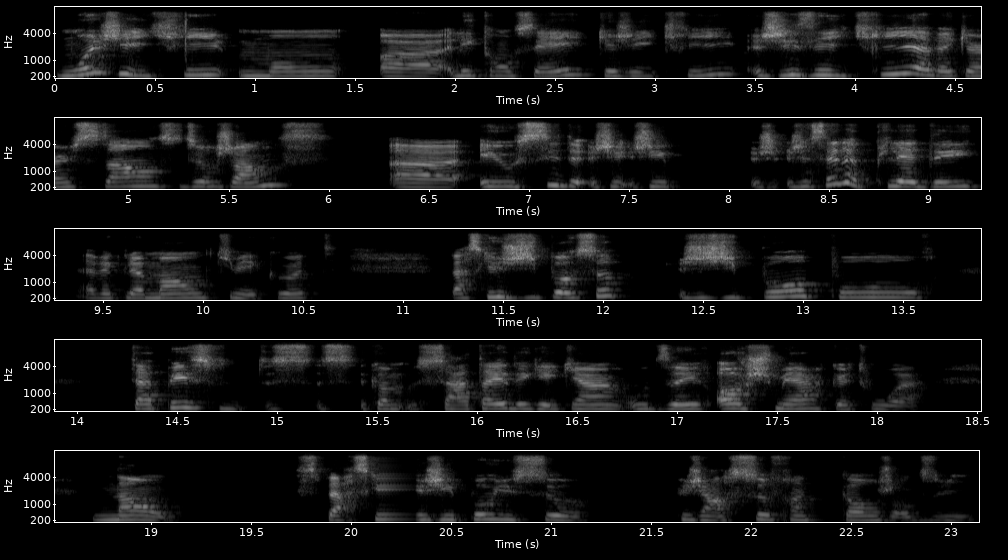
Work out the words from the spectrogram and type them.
Moi, j'ai écrit mon, euh, les conseils que j'ai écrits. Je les ai écrits avec un sens d'urgence euh, et aussi, de, j'essaie de plaider avec le monde qui m'écoute parce que je dis pas ça, je dis pas pour taper comme sur la tête de quelqu'un ou dire « Oh, je suis meilleur que toi ». Non, c'est parce que j'ai pas eu ça, puis j'en souffre encore aujourd'hui.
